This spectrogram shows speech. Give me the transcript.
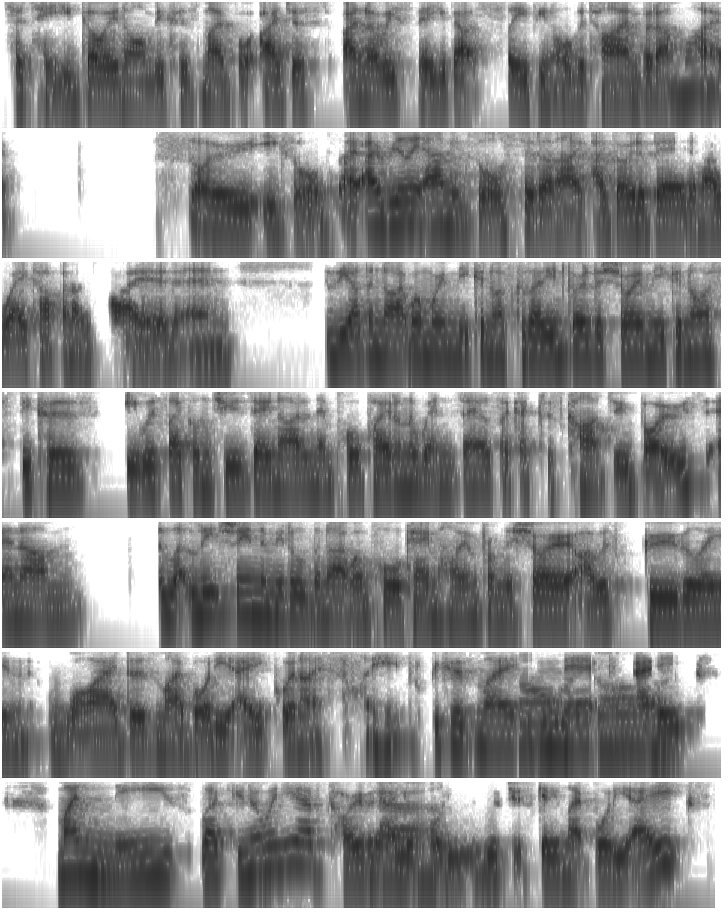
fatigue going on because my bo- I just I know we speak about sleeping all the time, but I'm like so exhausted. I, I really am exhausted, and I, I go to bed and I wake up and I'm tired and the other night when we are in Mykonos because I didn't go to the show in Mykonos because it was like on Tuesday night and then Paul played on the Wednesday. I was like, I just can't do both. And um, literally in the middle of the night when Paul came home from the show, I was googling why does my body ache when I sleep because my Oh neck God. aches, my knees. Like you know when you have COVID, how your body was just getting like body aches.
